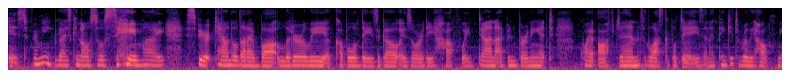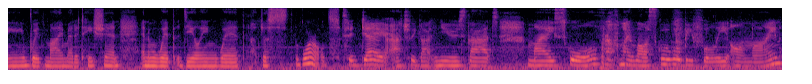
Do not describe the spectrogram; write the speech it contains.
is for me. You guys can also see my spirit candle that I bought literally a couple of days ago is already halfway done. I've been burning it quite often for the last couple days and I think it's really helped me with my meditation and with dealing with just the world. Today I actually got news that my school, my law school will be fully online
